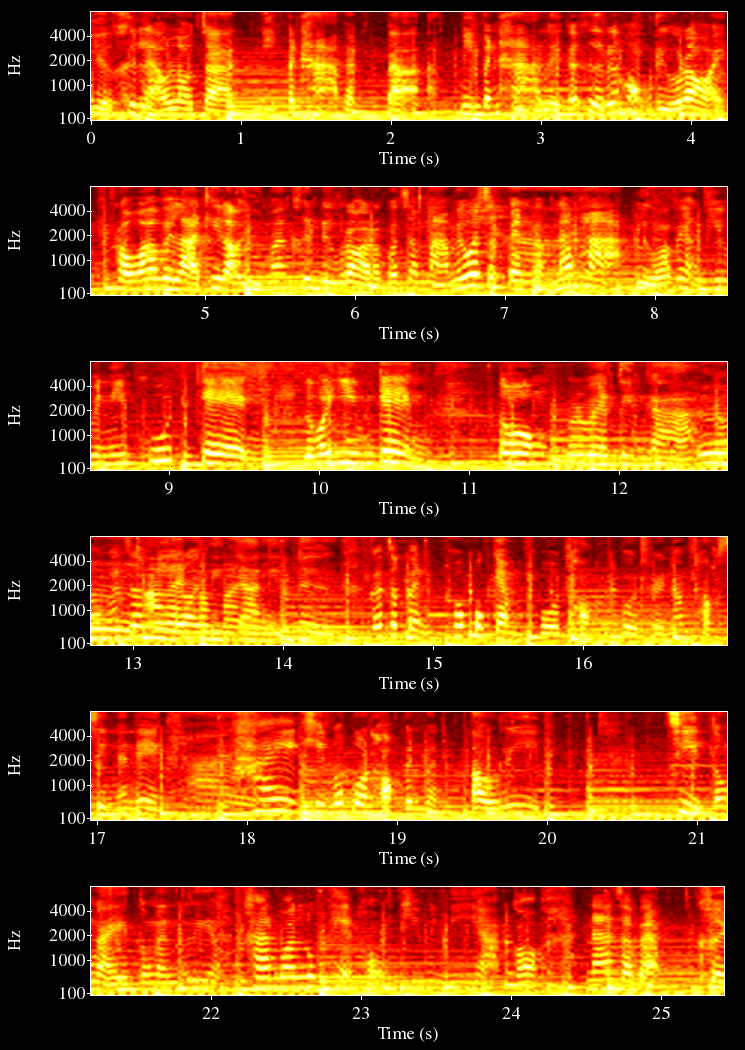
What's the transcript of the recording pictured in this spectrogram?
เยอะขึ้นแล้วเราจะมีปัญหาแบบอะมีปัญหาเลยก็คือเรื่องของริ้วรอย เพราะว่าเวลาที่เราอายุมากขึ้นริ้วรอยเราก็จะมาไม่ว่าจะเป็นแบบหน้าผากหรือว่าอย่างพี่วินนี่พูดเก่ง หรือว่ายิ้มเก่งตรงบริเวณตีนกาอืมเนาะก็จะมีอะไรรอยตีนกาประมาณนี้นิดนึง ก็จะเป็นพวกโปรแกรมโบท็อกหรือโบทรินัมท็อกซินนั่นเองใช่ให้คิดว่าโบท็อกเป็นเหมือนเตารีด ฉีดตรงไหนตรงนั้นเรียบ คาดว่าลูกเพจของพี่วินนี่อะก็น่าจะแบบเคย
